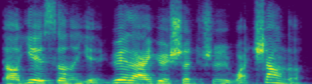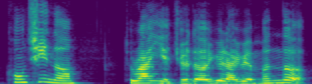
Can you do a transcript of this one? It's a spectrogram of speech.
呃夜色呢也越来越深，就是晚上了，空气呢。突然也觉得越来越闷热，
